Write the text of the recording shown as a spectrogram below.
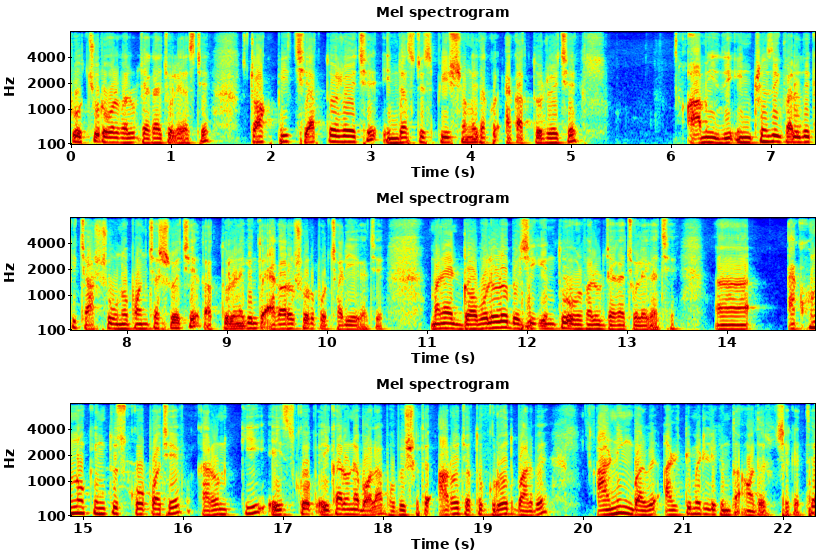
প্রচুর ওভার ভ্যালুর জায়গায় চলে আসছে। স্টক পি ছিয়াত্তর রয়েছে ইন্ডাস্ট্রিজ পির সঙ্গে দেখো একাত্তর রয়েছে। আমি যদি ইন্ট্রেন্সিক ভ্যালু দেখি চারশো উনপঞ্চাশ রয়েছে, তার তুলনায় কিন্তু এগারোশোর ওপর ছাড়িয়ে গেছে। মানে ডবলেরও বেশি কিন্তু ওভার ভ্যালুর জায়গায় চলে গেছে। এখনও কিন্তু স্কোপ আছে, কারণ কি এই স্কোপ এই কারণে বলা, ভবিষ্যতে আরও যত গ্রোথ বাড়বে আর্নিং বাড়বে আলটিমেটলি কিন্তু আমাদের সেক্ষেত্রে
